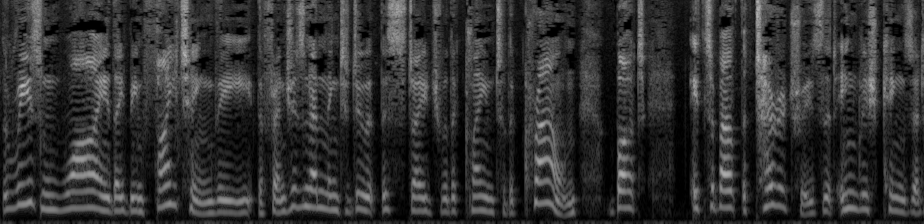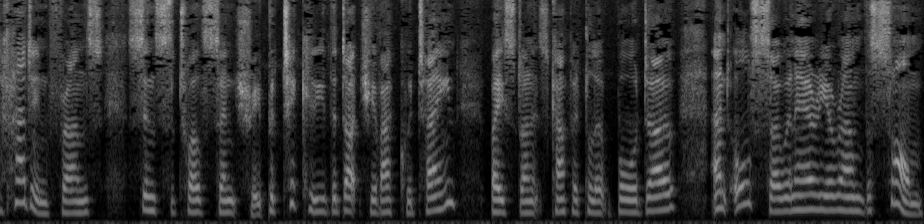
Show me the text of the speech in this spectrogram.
the reason why they've been fighting the, the French isn't anything to do at this stage with a claim to the crown, but it's about the territories that English kings had had in France since the 12th century, particularly the Duchy of Aquitaine, based on its capital at Bordeaux, and also an area around the Somme,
